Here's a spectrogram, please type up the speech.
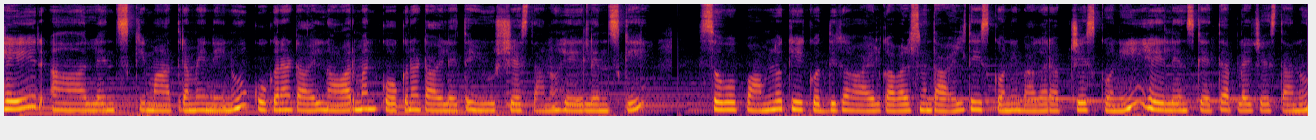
హెయిర్ లెన్స్కి మాత్రమే నేను coconut oil normal coconut oil అయితే యూస్ చేస్తాను హెయిర్ లెన్స్కి. సో పామ్లోకి కొద్దిగా ఆయిల్ కావాల్సినంత ఆయిల్ తీసుకొని బాగా రబ్ చేసుకొని హెయిర్ లెన్స్కి అయితే అప్లై చేస్తాను.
